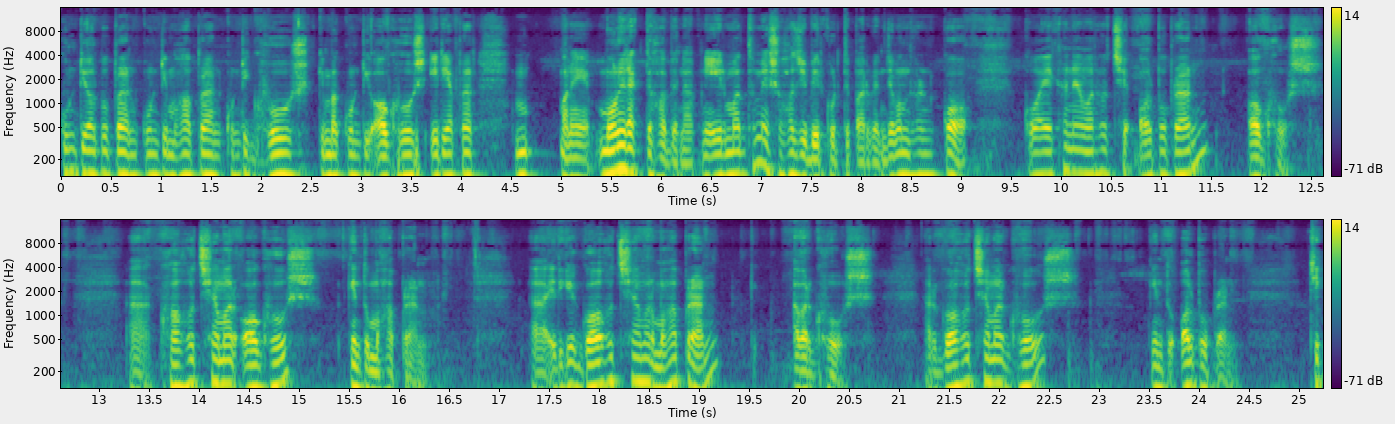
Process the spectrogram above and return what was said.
কোনটি অল্পপ্রাণ, কোনটি মহাপ্রাণ, কোনটি ঘোষ কিংবা কোনটি অঘোষ, এটি আপনার মানে মনে রাখতে হবে না। আপনি এর মাধ্যমে সহজে বের করতে পারবেন। যেমন ধরেন ক। ক এখানে আমার হচ্ছে অল্পপ্রাণ, অঘোষ। খ হচ্ছে আমার অঘোষ, কিন্তু মহাপ্রাণ। এদিকে গ হচ্ছে আমার মহাপ্রাণ, আবার ঘোষ। আর গ হচ্ছে আমার ঘোষ কিন্তু অল্প প্রাণ। ঠিক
